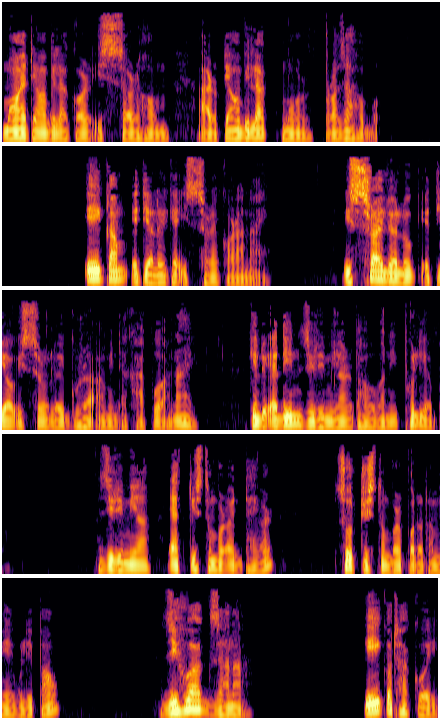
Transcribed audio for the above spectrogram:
মই তেওঁবিলাকৰ ঈশ্বৰ হ'ম আৰু তেওঁবিলাক মোৰ প্ৰজা হ'ব। এই কাম এতিয়ালৈকে ঈশ্বৰে কৰা নাই। ইছৰাইলীয় লোক এতিয়াও ঈশ্বৰলৈ ঘূৰা আমি দেখা পোৱা নাই। কিন্তু এদিন জিৰিমিয়াৰ ভাৱবাণী ফলিয়াব জিৰিমিয়া একত্ৰিশ নম্বৰ অধ্যায়ৰ চৌত্ৰিশ নম্বৰ পদত আমি এই বুলি পাওঁ জিহুৱাক জানা এই কথা কৈ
